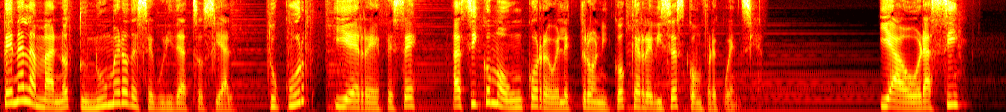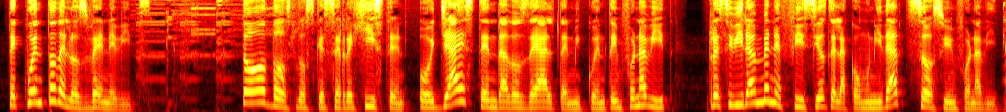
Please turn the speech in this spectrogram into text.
Ten a la mano tu número de seguridad social, tu CURP y RFC, así como un correo electrónico que revises con frecuencia. Y ahora sí, te cuento de los Benefits. Todos los que se registren o ya estén dados de alta en mi cuenta Infonavit recibirán beneficios de la comunidad Socio Infonavit.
